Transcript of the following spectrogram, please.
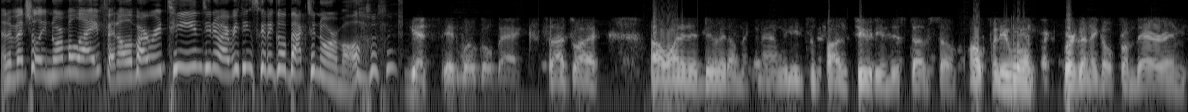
And eventually, normal life and all of our routines, you know, everything's going to go back to normal. yes, it will go back. So that's why I wanted to do it. I'm like, man, we need some positivity in this stuff. So hopefully we'll we're gonna go from there and,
